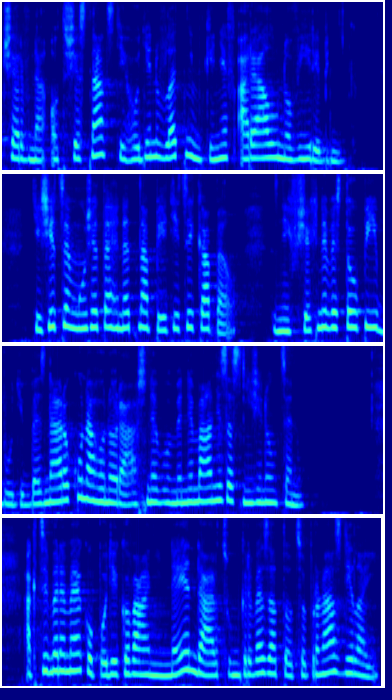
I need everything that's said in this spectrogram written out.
června od 16 hodin v letním kině v areálu Nový Rybník. Těšit se můžete hned na pětici kapel. Z nich všechny vystoupí buď bez nároku na honorář nebo minimálně za sníženou cenu. Akci bereme jako poděkování nejen dárcům krve za to, co pro nás dělají,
